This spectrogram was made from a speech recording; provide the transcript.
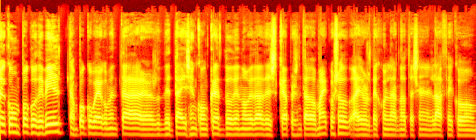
hoy con un poco de build, tampoco voy a comentar detalles en concreto de novedades que ha presentado Microsoft, ahí os dejo en las notas el enlace con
